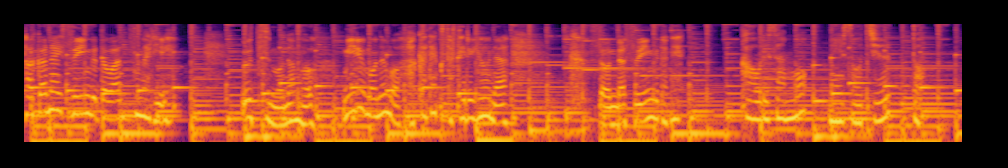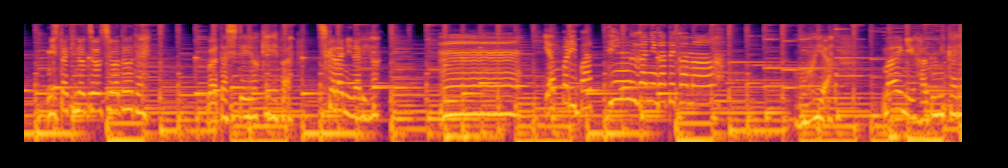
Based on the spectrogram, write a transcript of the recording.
儚いスイングとはつまり打つものも見るものも儚くさせるようなそんなスイングだね。カオルさんも瞑想中？っと美咲の調子はどうだい私でよければ力になるよ。うーんやっぱりバッティングが苦手かな。そうや前にはぐみから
